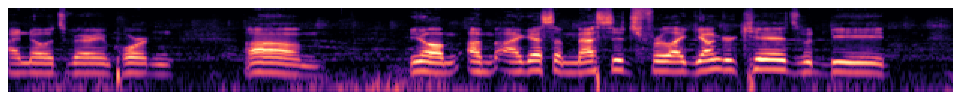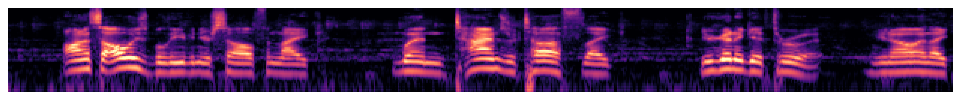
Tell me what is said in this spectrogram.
I know it's very important. Um, you know, um, I guess a message for like younger kids would be honestly always believe in yourself and like when times are tough, like you're gonna get through it. You know, and like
